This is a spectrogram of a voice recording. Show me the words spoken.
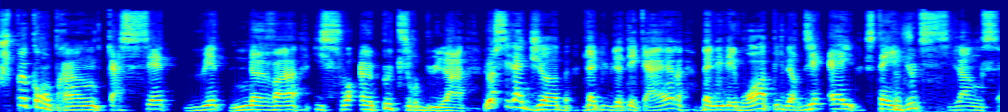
je peux comprendre qu'à 7, 8, 9 ans, ils soient un peu turbulents. Là, c'est la job de la bibliothécaire d'aller les voir puis de leur dire, hey, c'est un lieu de silence.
